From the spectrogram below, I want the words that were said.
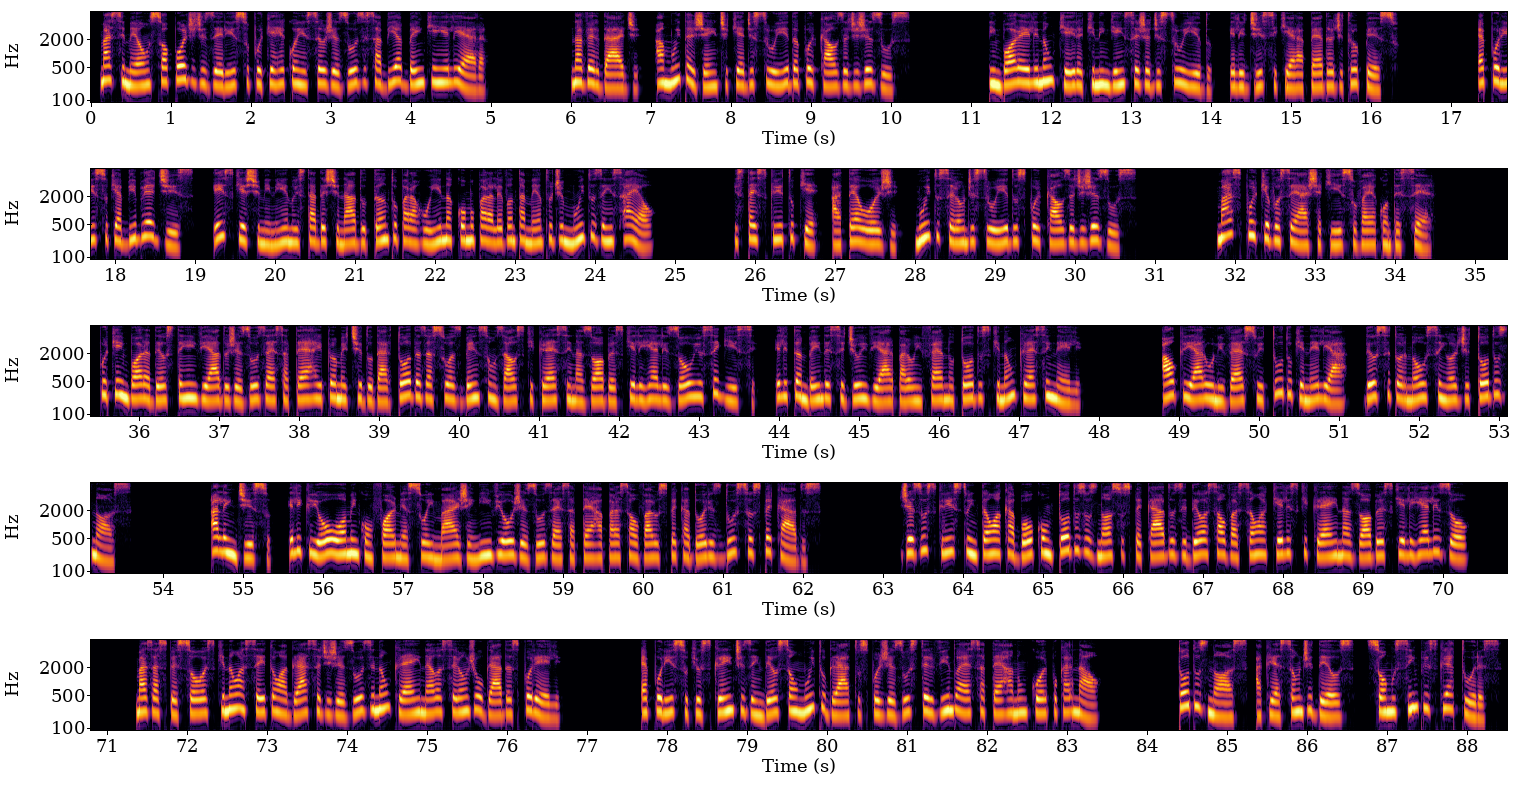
Mas Simeão só pôde dizer isso porque reconheceu Jesus e sabia bem quem ele era. Na verdade, há muita gente que é destruída por causa de Jesus. Embora ele não queira que ninguém seja destruído, ele disse que era a pedra de tropeço. É por isso que a Bíblia diz: Eis que este menino está destinado tanto para a ruína como para levantamento de muitos em Israel. Está escrito que, até hoje, muitos serão destruídos por causa de Jesus. Mas por que você acha que isso vai acontecer? Porque, embora Deus tenha enviado Jesus a essa terra e prometido dar todas as suas bênçãos aos que crescem nas obras que ele realizou e o seguisse, ele também decidiu enviar para o inferno todos que não crescem nele. Ao criar o universo e tudo o que nele há, Deus se tornou o Senhor de todos nós. Além disso, ele criou o homem conforme a sua imagem e enviou Jesus a essa terra para salvar os pecadores dos seus pecados. Jesus Cristo então acabou com todos os nossos pecados e deu a salvação àqueles que creem nas obras que ele realizou. Mas as pessoas que não aceitam a graça de Jesus e não creem nela serão julgadas por ele. É por isso que os crentes em Deus são muito gratos por Jesus ter vindo a essa terra num corpo carnal. Todos nós, a criação de Deus, somos simples criaturas.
